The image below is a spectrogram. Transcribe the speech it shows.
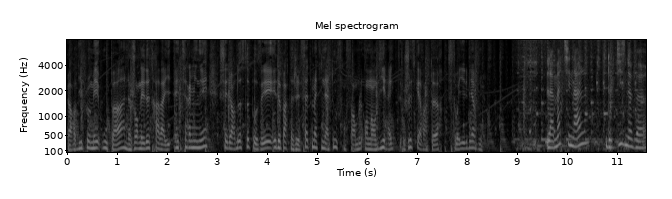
Alors diplômés ou pas, la journée de travail est terminée, c'est l'heure de se poser et de partager cette matinale tous ensemble en en direct jusqu'à 20h. Soyez les bienvenus. La matinale de 19h,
